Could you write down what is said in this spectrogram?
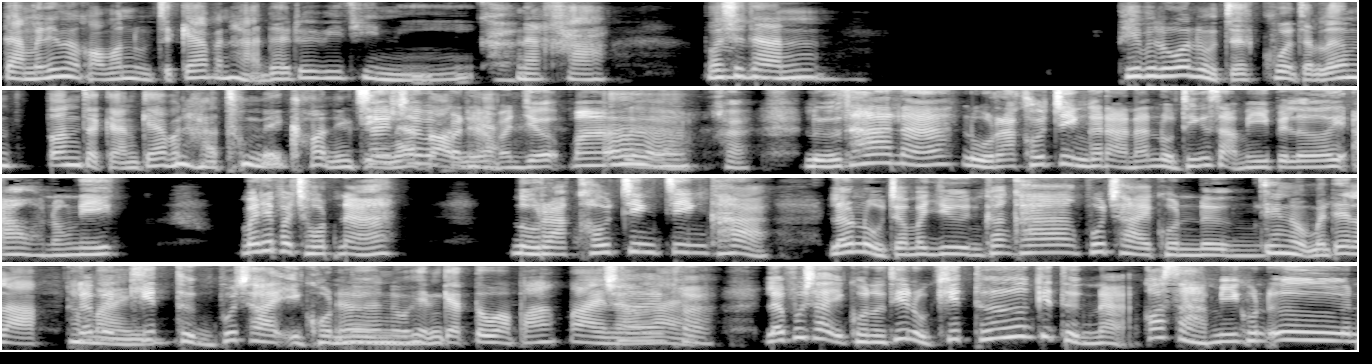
แต่ไม่ได้หมายความว่าหนูจะแก้ปัญหาได้ด้วยวิธีนี้ค่ะนะคะ เพราะฉะนั้น พี่ไม่รู้ว่าหนูจะควรจะเริ่มต้นจากการแก้ปัญหาตรงไหนก่อนจริใช่งๆนะใช่ตอนปัญเนี้หายมันเยอะมากเอเลยออะค่ะ หรือถ้านะหนูรักเขาจริงขนาดนั้นหนูทิ้งสามีไปเลย เอ้าน้องนิก ไม่ได้ประชดนะ หนูรักเขาจริง ๆ ค่ะ แล้วหนูจะมายืนข้างๆ ผู้ชายคนหนึ่งที่หนูไม่ได้รักทำแล้วไมไปคิดถึงผู้ชายอีกคนเอหนึ่องหนูเห็นแก่ตัวป้ากไปแล้วใช่แหละค่ะ แล้วผู้ชายอีกคนหนึ่งที่หนูคิดถึงคิดถึงน่ะ ก็สามีคนอื่น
